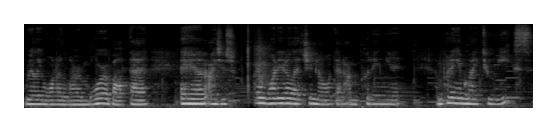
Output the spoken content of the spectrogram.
really want to learn more about that. And I just I wanted to let you know that I'm putting it I'm putting in my two weeks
